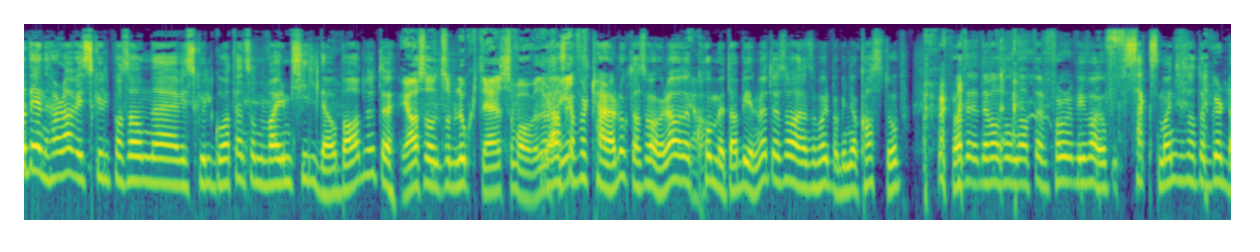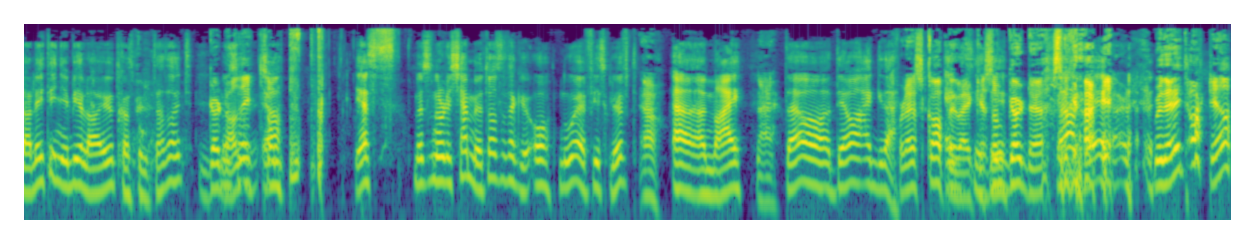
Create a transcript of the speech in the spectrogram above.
og den her da, vi skulle, på sånn, eh, vi skulle gå til en sånn varm kilde og bade, vet du. Ja, sånn som lukter svovel og Ja, jeg skal fortelle deg lukta svovel. da. Det kom ut av bilen, vet du, så var det en som holdt på å begynne å kaste opp. For at det, det var sånn at for, Vi var jo seks mann som satt og gørda litt inni biler i utgangspunktet. sant? Gørda så- litt sånn. Ja. Yes. Men så når du kommer ut, da, så tenker du å, nå er det frisk luft. Ja. Eh, nei. Nei. Det var, det var egg, det. For det er skaperverket som gørder. Ja. Men det er litt artig, da.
